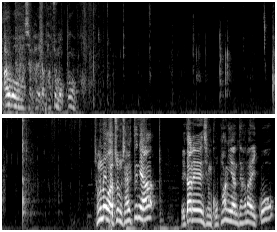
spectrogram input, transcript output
아이고 제발 일단 밥 좀 먹고. 정로가 좀 잘 뜨냐? 일단은 지금 고팡이한테 하나 있고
